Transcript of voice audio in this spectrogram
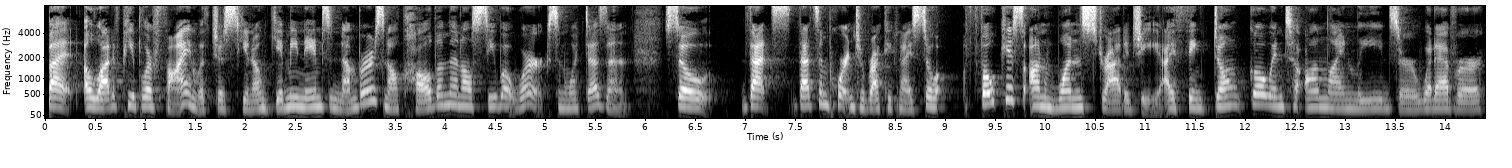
But a lot of people are fine with just, you know, give me names and numbers and I'll call them and I'll see what works and what doesn't. So that's that's important to recognize. So focus on one strategy. I think don't go into online leads or whatever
